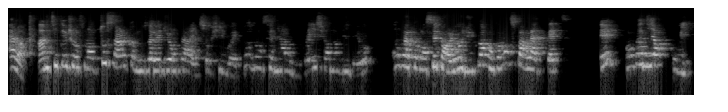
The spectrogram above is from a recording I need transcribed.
Alors, un petit échauffement tout simple, comme vous avez dû en faire avec Sophie ou avec d'autres enseignants, vous voyez sur nos vidéos. On va commencer par le haut du corps, on commence par la tête et on va dire oui.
